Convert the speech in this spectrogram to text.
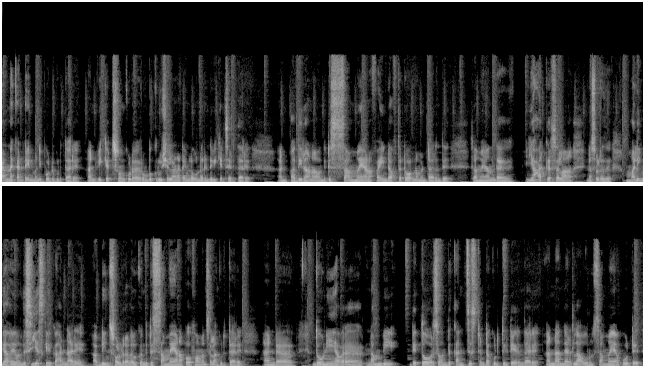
ரன்னை கண்டெயின் பண்ணி போட்டு கொடுத்தாரு. அண்ட் விக்கெட்ஸும் கூட ரொம்ப க்ரூஷியலான டைமில் ஒன்று ரெண்டு விக்கெட்ஸ் எடுத்தார். அண்ட் பதிரானா வந்துட்டு செம்மையான ஃபைண்ட் ஆஃப் த டோர்னமெண்ட்டாக இருந்து செம்மையாக அந்த யார்கர்ஸ் எல்லாம் என்ன சொல்கிறது மலிங்காவே வந்து சிஎஸ்கேக்கு ஆடினாரு அப்படின்னு சொல்கிற அளவுக்கு வந்துட்டு செம்மையான பெர்ஃபார்மன்ஸ் எல்லாம் கொடுத்தாரு. அண்டு தோனி அவரை நம்பி டெத் ஓவர்ஸை வந்து கன்சிஸ்டண்ட்டாக கொடுத்துக்கிட்டே இருந்தார். அண்ட் அந்த இடத்துல அவரும் செம்மையாக போட்டு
